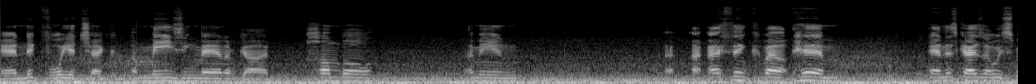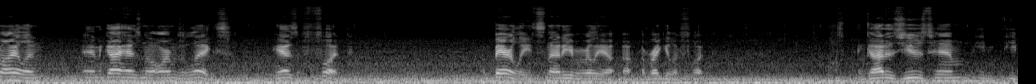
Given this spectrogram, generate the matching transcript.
And Nick Vujicic, amazing man of God, humble. I mean, I, I think about him, and this guy's always smiling, and the guy has no arms or legs. He has a foot. Barely. It's not even really a, a regular foot. And God has used him. He, he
